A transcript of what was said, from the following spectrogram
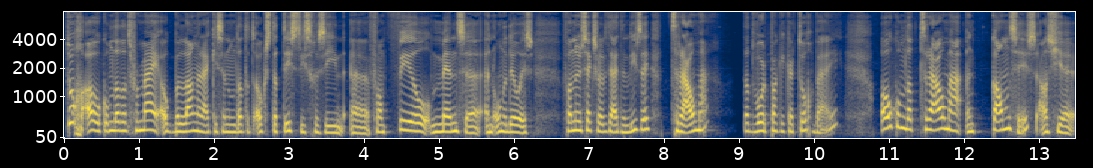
toch ook omdat het voor mij ook belangrijk is en omdat het ook statistisch gezien eh, van veel mensen een onderdeel is van hun seksualiteit en liefde. Trauma. Dat woord pak ik er toch bij. Ook omdat trauma een kans is als je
